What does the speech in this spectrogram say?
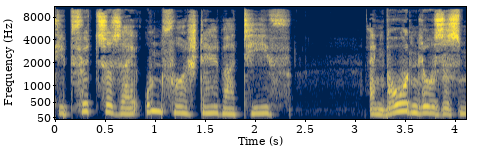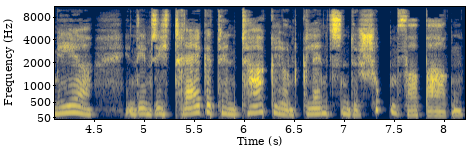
die Pfütze sei unvorstellbar tief. Ein bodenloses Meer, in dem sich träge Tentakel und glänzende Schuppen verbargen,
